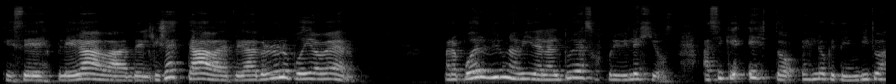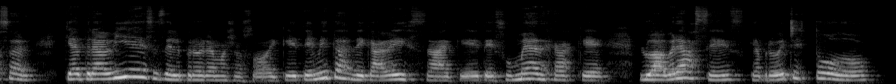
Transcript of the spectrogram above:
que se desplegaba, del que ya estaba desplegada, pero no lo podía ver, para poder vivir una vida a la altura de sus privilegios. Así que esto es lo que te invito a hacer, que atravieses el programa Yo Soy, que te metas de cabeza, que te sumerjas, que lo abraces, que aproveches todo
